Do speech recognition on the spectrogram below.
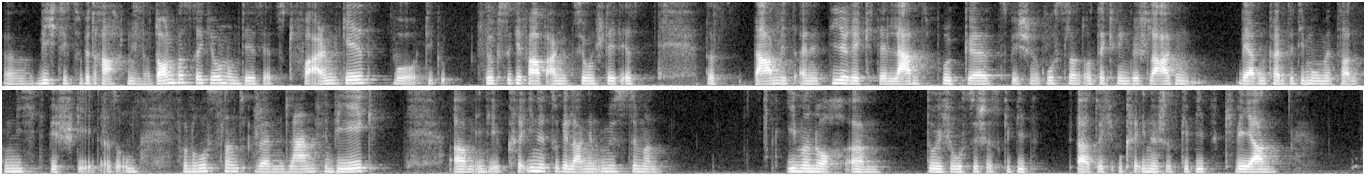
äh, wichtig zu betrachten in der Donbass-Region, um die es jetzt vor allem geht, wo die höchste Gefahr auf Aggression steht, ist, dass damit eine direkte Landbrücke zwischen Russland und der Krim geschlagen werden könnte, die momentan nicht besteht. Also um von Russland über einen Landweg ähm, in die Ukraine zu gelangen, müsste man immer noch ähm, durch russisches Gebiet, äh, durch ukrainisches Gebiet queren.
